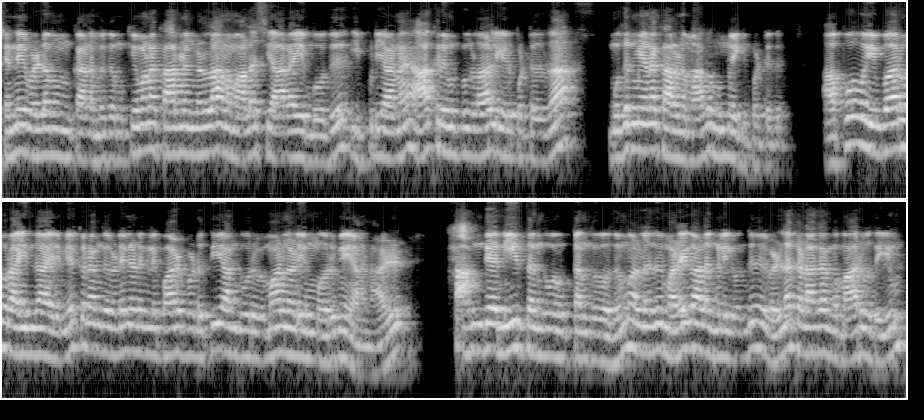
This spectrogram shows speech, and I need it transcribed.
சென்னை வெள்ளமுக்கான மிக முக்கியமான காரணங்கள்லாம் நம்ம அலசி ஆராயும் போது இப்படியான ஆக்கிரமிப்புகளால் ஏற்பட்டது தான் முதன்மையான காரணமாக முன்வைக்கப்பட்டது. அப்போ இவ்வாறு ஒரு ஐந்தாயிரம் ஏக்கர் அங்கு விளைநிலங்களை பாழ்படுத்தி அங்கு ஒரு விமான நிலையம் வறுமையானால் அங்க நீர் தங்கு தங்குவதும் அல்லது மழை காலங்களில் வந்து வெள்ளக்கடாக அங்க மாறுவதையும்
